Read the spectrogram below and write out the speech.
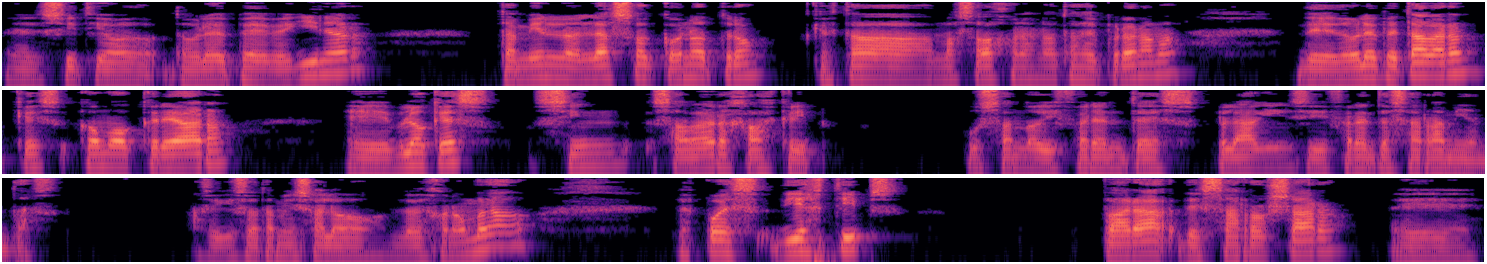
en el sitio WP Beginner. También lo enlazo con otro que está más abajo en las notas del programa de WP Tavern, que es cómo crear eh, bloques sin saber JavaScript, usando diferentes plugins y diferentes herramientas. Así que eso también ya lo, dejo nombrado. Después 10 tips para desarrollar eh,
